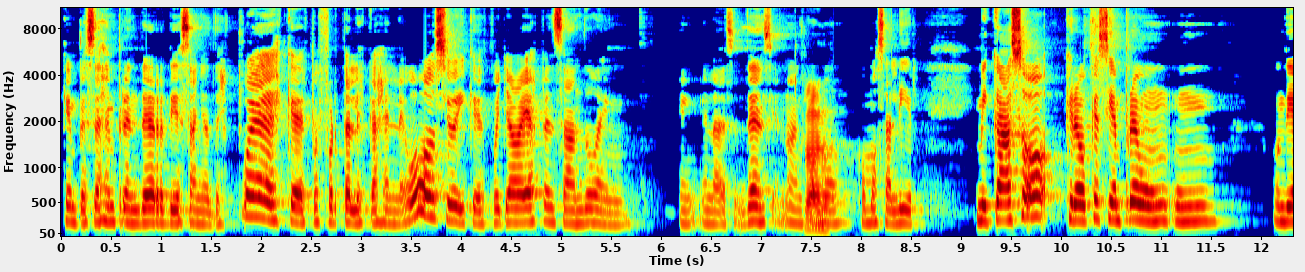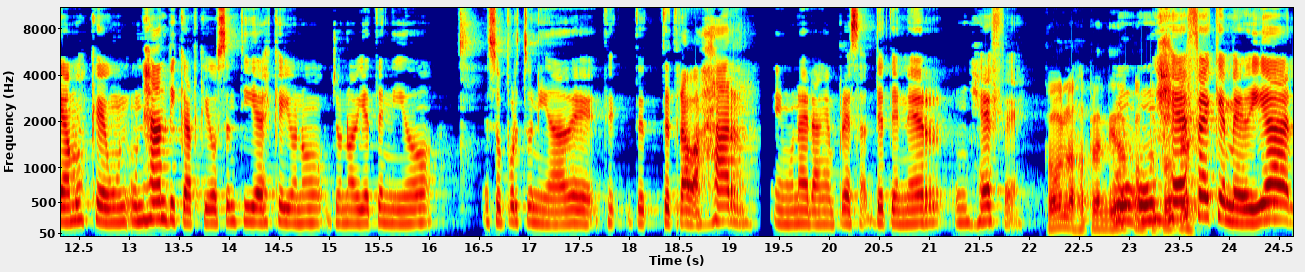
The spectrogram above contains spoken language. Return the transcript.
que empecé a emprender 10 años después, que después fortalezcas el negocio y que después ya vayas pensando en, en, la descendencia, ¿no? en cómo, cómo salir. Mi caso, creo que siempre un, un, digamos que un, un hándicap que yo sentía es que yo no, yo no había tenido esa oportunidad de, de, trabajar en una gran empresa, de tener un jefe. ¿Cómo lo has aprendido un, un jefe que me diga,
